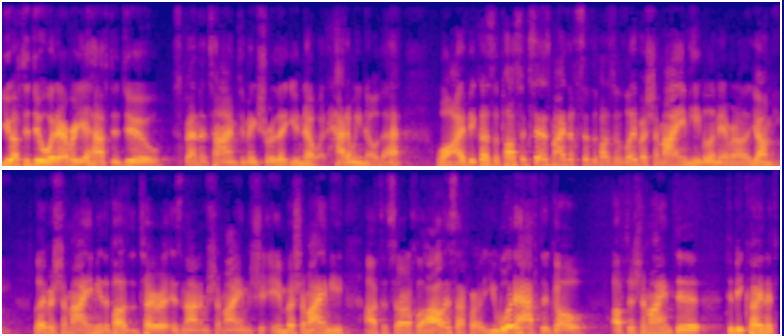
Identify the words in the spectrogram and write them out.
You have to do whatever you have to do, spend the time to make sure that you know it. How do we know that? Why? Because the pasuk says, "My the pasuk yamhi." Leiba shamayim he the Torah is not in she'im You would have to go up to shamayim to to be of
